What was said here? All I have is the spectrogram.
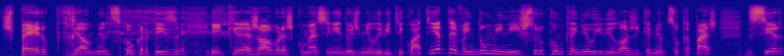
Espero que realmente se concretize e que as obras comecem em 2024. E até vem de um ministro com quem eu ideologicamente sou capaz de ser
